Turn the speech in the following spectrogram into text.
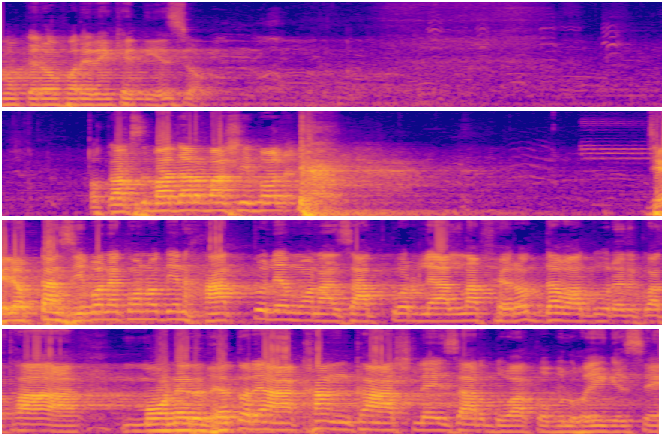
বুকের ওপরে রেখে দিয়েছ। ও কক্সবাজার বাসী বলে, যে লোকটা জীবনে কোনোদিন হাত তুলে মোনাজাত করলে আল্লাহ ফেরত দেওয়া দূরের কথা, মনের ভেতরে আকাঙ্ক্ষা আসলে যার দোয়া কবুল হয়ে গেছে।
